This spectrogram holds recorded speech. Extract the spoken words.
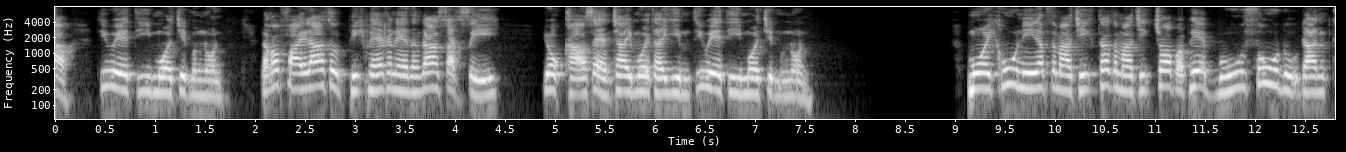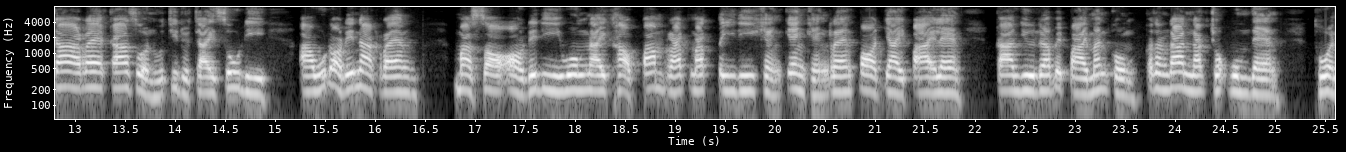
99 ที่เวทีมวยจิตเมืองนนท์แล้วก็ไฟล่าสุดพลิกแพ้คะแนนทางด้านศักดิ์ศรียกขาวแสนชัยมวยไทยยิมที่เวทีมวยจิตเมืองนนท์มวยคู่นี้นะครับสมาชิกถ้าสมาชิกชอบประเภทบูสู้ดุดันกล้าแรกกล้าส่วนหัวจิตหัวใจสู้ดี อาวุธออกได้หนักแรง มัดซอออกได้ดี วงในเข่าปั้มรัดมัดตีดี แข็งแกร่งแข็งแรงปอดใหญ่ปลายแรง การยืนรับไปปลายมั่นคง ก็ทางด้านนักชกมุมแดง ทวน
